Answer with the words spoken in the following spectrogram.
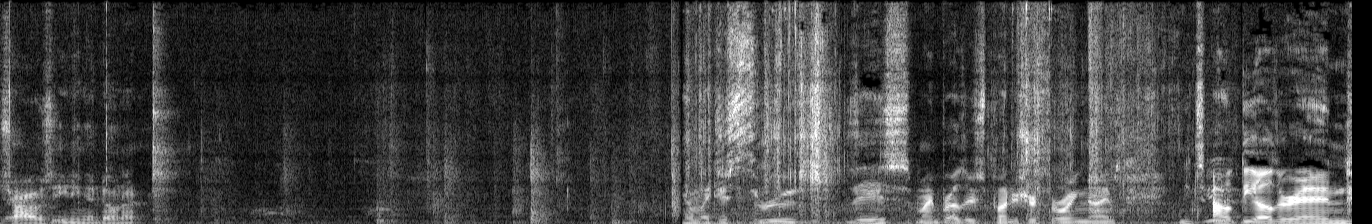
Sorry, I was eating a donut. Um, I just threw this, my brother's Punisher throwing knives, and it's out the other end.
